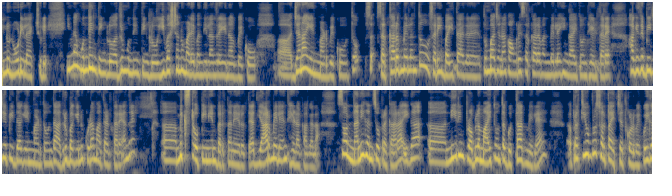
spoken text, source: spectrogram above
ಇನ್ನೂ ನೋಡಿಲ್ಲ ಆ್ಯಕ್ಚುಲಿ ಇನ್ನು ಮುಂದಿನ ತಿಂಗಳು, ಅದ್ರ ಮುಂದಿನ ತಿಂಗಳು, ಈ ವರ್ಷನೂ ಮಳೆ ಬಂದಿಲ್ಲ ಅಂದರೆ ಏನಾಗಬೇಕು? ಜನ ಏನು ಮಾಡಬೇಕು? ಸೊ, ಸರ್ಕಾರದ ಮೇಲಂತೂ ಸರಿ ಬೈತಾ ಇದ್ದಾರೆ ತುಂಬ ಜನ ಕಾಂಗ್ರೆಸ್ ಸರ್ಕಾರ ಬಂದಮೇಲೆ ಹಿಂಗಾಯ್ತು ಅಂತ ಹೇಳ್ತಾರೆ. ಹಾಗಿದ್ರೆ ಪಿ ಇದ್ದಾಗ ಏನ್ ಮಾಡ್ತು ಅಂತ ಅದ್ರ ಬಗ್ಗೆನೂ ಕೂಡ ಮಾತಾಡ್ತಾರೆ. ಅಂದ್ರೆ ಮಿಕ್ಸ್ಡ್ ಒಪಿನಿಯನ್ ಬರ್ತಾನೆ ಇರುತ್ತೆ. ಅದು ಯಾರ ಮೇಲೆ ಅಂತ ಹೇಳೋಕ್ಕಾಗಲ್ಲ. ಸೊ ನನಗನ್ಸೋ ಪ್ರಕಾರ ಈಗ ನೀರಿನ ಪ್ರಾಬ್ಲಮ್ ಆಯ್ತು ಅಂತ ಗೊತ್ತಾದ ಮೇಲೆ ಪ್ರತಿಯೊಬ್ಬರು ಸ್ವಲ್ಪ ಎಚ್ಚೆತ್ಕೊಳ್ಬೇಕು. ಈಗ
